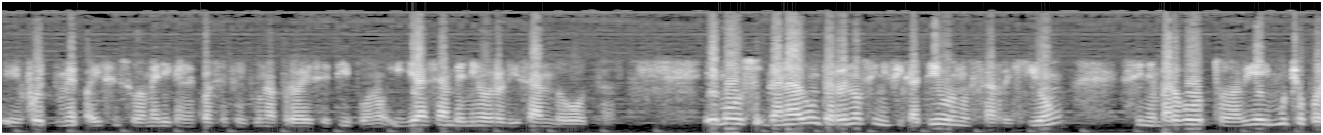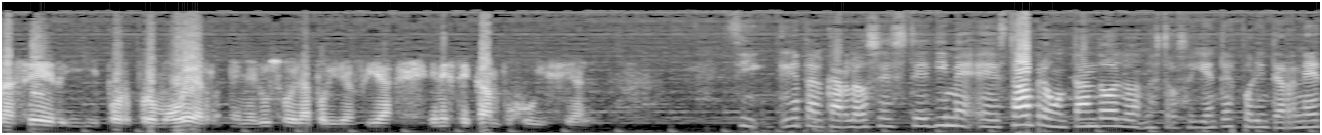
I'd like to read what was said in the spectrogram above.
eh, fue el primer país en Sudamérica en el cual se efectuó una prueba de ese tipo, ¿no? Y ya se han venido realizando otras. Hemos ganado un terreno significativo en nuestra región, sin embargo, todavía hay mucho por hacer y por promover en el uso de la poligrafía en este campo judicial. Sí, ¿qué tal Carlos? Este, dime, eh, estaba preguntando los- nuestros oyentes por internet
